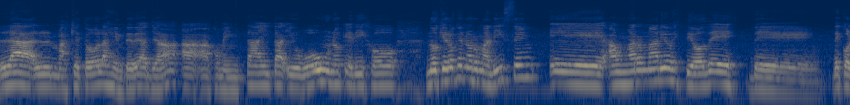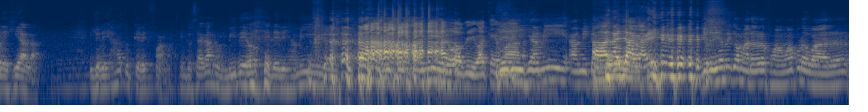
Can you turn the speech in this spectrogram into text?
la, más que todo la gente de allá a, a comentar y tal. Y hubo uno que dijo, no quiero que normalicen eh, a un armario vestido de, de, de colegiala. Y yo le dije, ah, tú que eres fama. Entonces agarré un video que le dije a mi, Lo que iba a le quemar. dije a mi, a mi Ah, la llaga camarógrafo, yo le dije a mi camarógrafo, vamos a probar,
